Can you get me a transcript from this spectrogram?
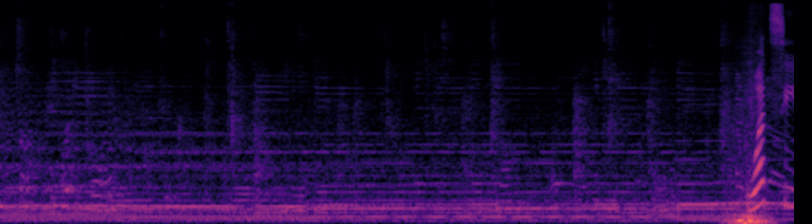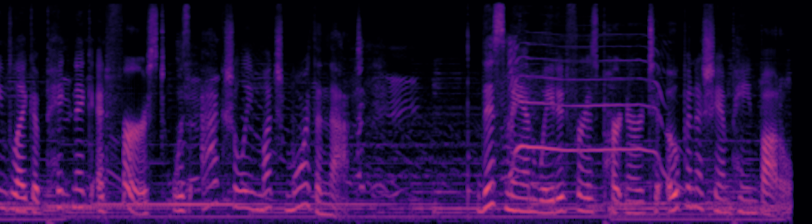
What seemed like a picnic at first was actually much more than that. This man waited for his partner to open a champagne bottle.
